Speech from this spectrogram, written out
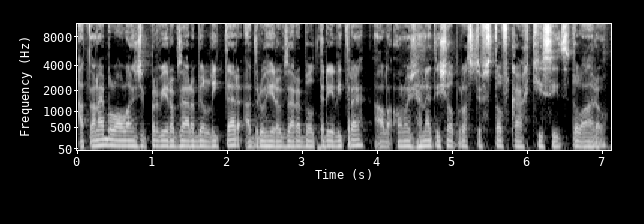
A to nebolo len, že prvý rok zarobil liter a druhý rok zarobil 3 litre, ale on už hneď išiel proste v stovkách tisíc dolárov.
